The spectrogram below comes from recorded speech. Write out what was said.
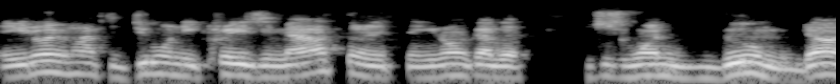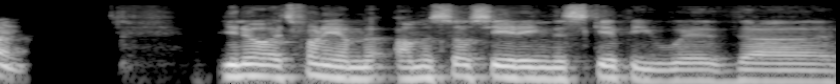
and you don't even have to do any crazy math or anything. You don't got to, just one boom, done. You know, it's funny. I'm I'm associating the Skippy with uh,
